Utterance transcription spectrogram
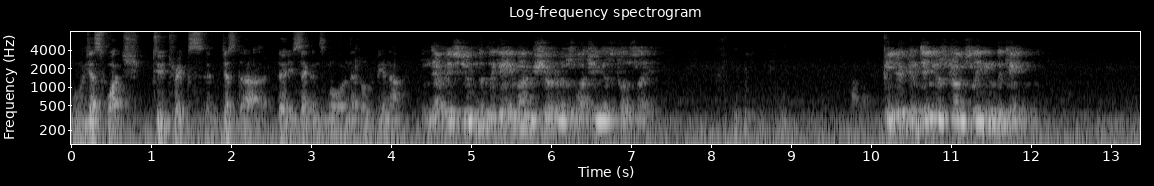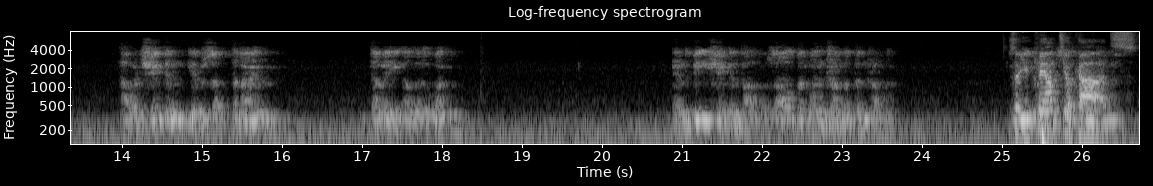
we'll just watch two tricks, uh, just uh, 30 seconds more, and that'll be enough. And every student of the game, I'm sure, is watching us closely. Peter continues trumps leading the king. Howard Schenken gives up the nine. Dummy a little one. And Bea Schenken follows. All but one trump have been drawn. So you count your cards.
